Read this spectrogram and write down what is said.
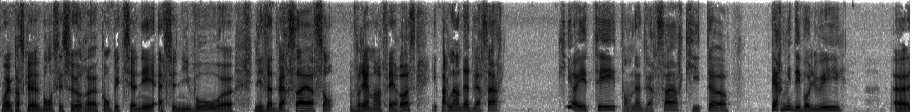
Oui, parce que, bon, c'est sûr, euh, compétitionner à ce niveau, euh, les adversaires sont vraiment féroce. Et parlant d'adversaire, qui a été ton adversaire qui t'a permis d'évoluer euh,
